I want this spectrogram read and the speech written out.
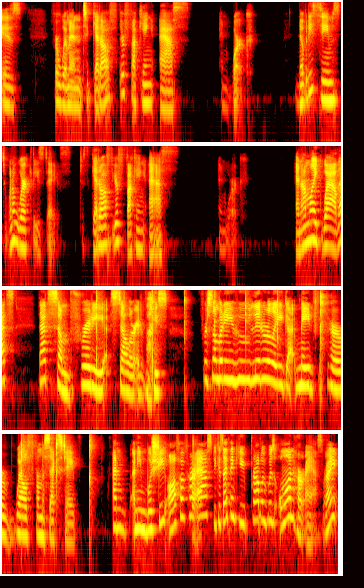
is for women to get off their fucking ass and work. Nobody seems to want to work these days. Just get off your fucking ass and work." And I'm like, "Wow, that's that's some pretty stellar advice for somebody who literally got made her wealth from a sex tape. And I mean, was she off of her ass? Because I think you probably was on her ass, right?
